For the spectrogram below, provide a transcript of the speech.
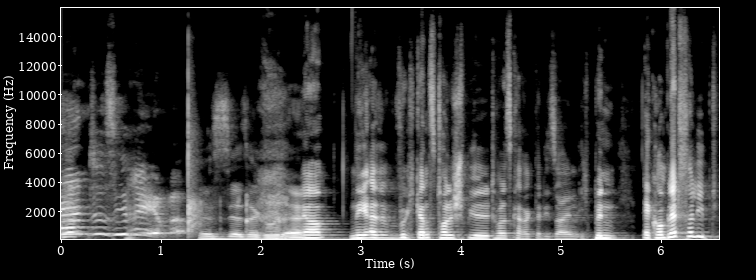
Fantasy-Rewe. Das ist sehr, sehr gut, ey. Ja, nee, also wirklich ganz tolles Spiel, tolles Charakterdesign. Ich bin äh, komplett verliebt.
